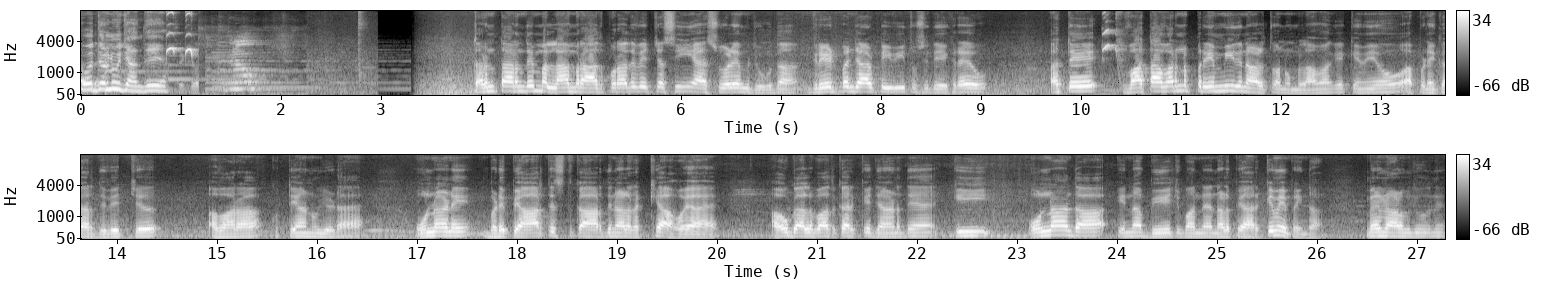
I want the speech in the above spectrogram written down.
ਉਧਰ ਨੂੰ ਜਾਂਦੇ ਆ। ਤਰਨਤਾਰਨ ਦੇ ਮੱਲਾ ਮਰਾਦਪੁਰਾ ਦੇ ਵਿੱਚ ਅਸੀਂ ਇਸ ਵੇਲੇ ਮੌਜੂਦ ਹਾਂ। ਗ੍ਰੇਟ ਪੰਜਾਬ ਟੀਵੀ ਤੁਸੀਂ ਦੇਖ ਰਹੇ ਹੋ ਅਤੇ ਵਾਤਾਵਰਣ ਪ੍ਰੇਮੀ ਦੇ ਨਾਲ ਤੁਹਾਨੂੰ ਮਿਲਾਵਾਂਗੇ। ਕਿਵੇਂ ਉਹ ਆਪਣੇ ਘਰ ਦੇ ਵਿੱਚ ਅਵਾਰਾ ਕੁੱਤਿਆਂ ਨੂੰ ਜਿਹੜਾ ਹੈ ਉਹਨਾਂ ਨੇ ਬੜੇ ਪਿਆਰ ਤੇ ਸਤਿਕਾਰ ਦੇ ਨਾਲ ਰੱਖਿਆ ਹੋਇਆ ਹੈ। ਆਓ ਗੱਲਬਾਤ ਕਰਕੇ ਜਾਣਦੇ ਹਾਂ ਕਿ ਉਹਨਾਂ ਦਾ ਇਹਨਾਂ ਬੇਜ਼ਬਾਨਾਂ ਨਾਲ ਪਿਆਰ ਕਿਵੇਂ ਪੈਂਦਾ। ਮੇਰੇ ਨਾਲ ਮੌਜੂਦ ਨੇ।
